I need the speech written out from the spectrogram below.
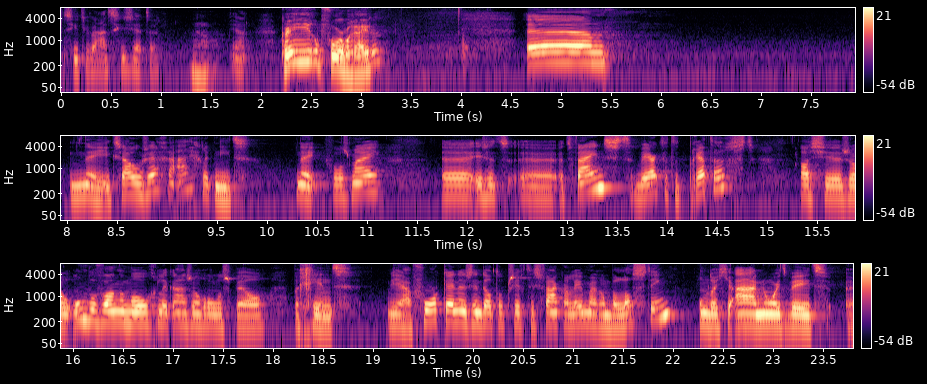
situatie zetten. Ja. Ja. Kan je hierop voorbereiden? Ehm, nee, ik zou zeggen eigenlijk niet. Nee, volgens mij is het het fijnst, werkt het het prettigst als je zo onbevangen mogelijk aan zo'n rollenspel begint. Ja, voorkennis in dat opzicht is vaak alleen maar een belasting. Omdat je A, nooit weet eh,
